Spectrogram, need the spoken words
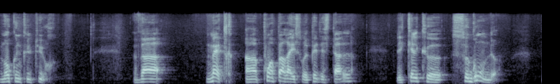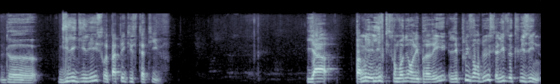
Mais aucune culture va mettre un point pareil sur le pédestal les quelques secondes de guili-guili sur le papier gustatif. Il y a, parmi les livres qui sont vendus en librairie, les plus vendus, c'est les livres de cuisine.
